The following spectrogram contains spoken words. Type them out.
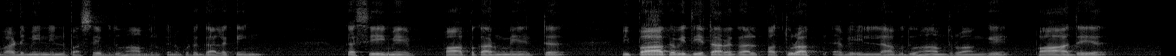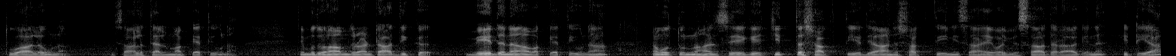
වඩමින් ඉන්න පස්සේ බුදුහාමුදුරු කෙනෙකුට ගලකින් ගැසීමේ පාප කර්මයට විපාක විදියට අර ගල් පතුරක් ඇවිල්ලා බුදුහාමුදුරුවන්ගේ පාදය තුවාල වුණා. විශාල තැල්මක් ඇති වුණා. ඉතින් බුදුහාමුදුරන්ට අධික වේදනාවක් ඇති වුණා. නමුත් උන්වහන්සේගේ චිත්ත ශක්තිය ධාන ශක්තිය නිසා ඒවා ඉවසා දරාගෙන හිටියා.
